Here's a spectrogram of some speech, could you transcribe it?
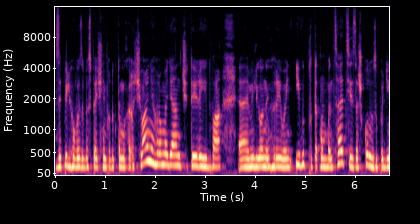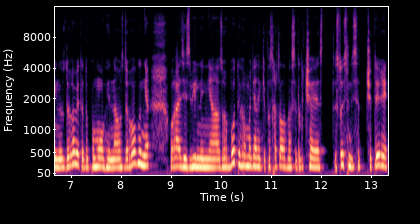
за пільгове забезпечення продуктами харчування громадян 4,2 е, мільйони гривень, і виплата компенсації за шкоду заподійного здоров'я та допомоги на оздоровлення у разі звільнення з роботи громадян, які постраждали внаслідок ЧАЕС 174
